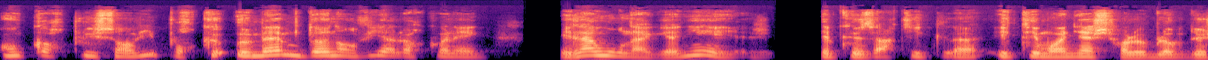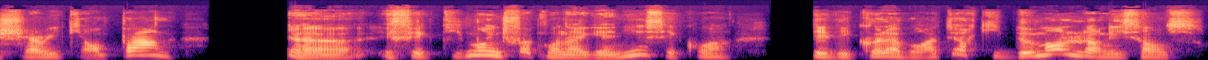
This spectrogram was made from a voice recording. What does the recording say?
encore plus envie pour qu'eux-mêmes donnent envie à leurs collègues. Et là où on a gagné, j'ai quelques articles et témoignages sur le blog de Sherry qui en parlent, euh, effectivement, une fois qu'on a gagné, c'est quoi? C'est des collaborateurs qui demandent leur licence,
